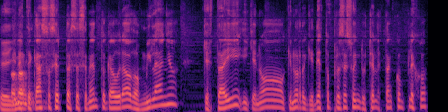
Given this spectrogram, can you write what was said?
Eh, y en este caso, ¿cierto? Ese cemento que ha durado 2000 años, que está ahí y que no, que no requiere estos procesos industriales tan complejos,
